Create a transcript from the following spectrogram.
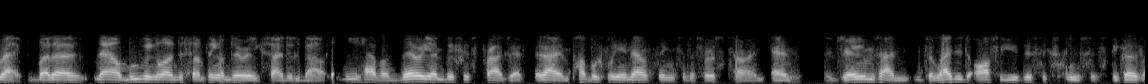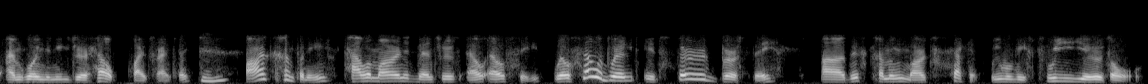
Right. But uh, now moving on to something I'm very excited about. We have a very ambitious project that I am publicly announcing for the first time. And James, I'm delighted to offer you this exclusive because I'm going to need your help, quite frankly. Mhm. Our company, Palomaran Adventures LLC, will celebrate its third birthday uh, this coming March 2nd. We will be three years old.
